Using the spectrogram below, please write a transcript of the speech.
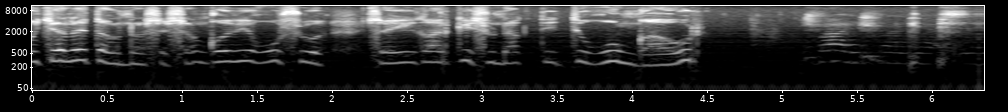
Oian eta unaz esango diguzu zei garkizunak ditugun gaur. Bai, baina lehen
